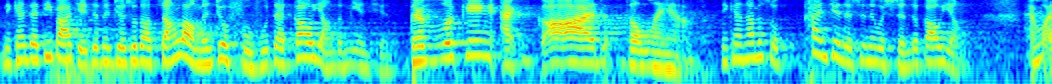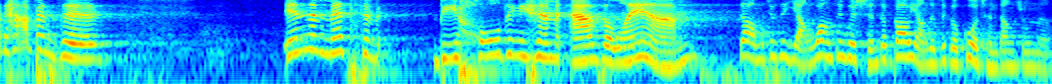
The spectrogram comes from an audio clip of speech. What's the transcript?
你看，在第八节这边就说到，长老们就俯伏在羔羊的面前。 They're looking at God the lamb. 你看，他们所看见的是那位神的羔羊。 And what happens is, in the midst of beholding him as a lamb, 在我们就是仰望这位神的羔羊的这个过程当中呢，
